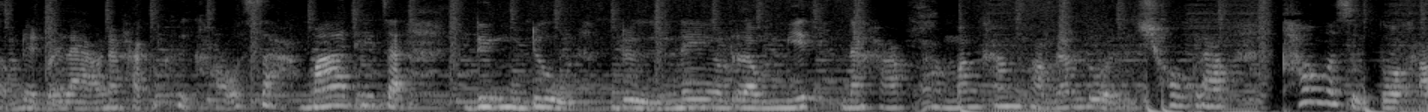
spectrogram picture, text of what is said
สำเร็จไว้แล้วนะคะ ก็คือเขาสามารถที่จะดึงดูดหรือเนรมิตนะคะ ความมั่งคั่งความร่ำรวยหรือโชคลาภเข้ามาสู่ตัวเขา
